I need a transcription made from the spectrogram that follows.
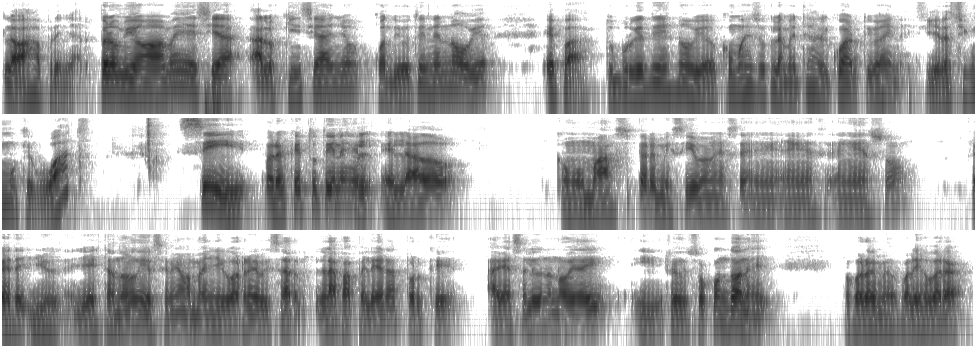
la vas a preñar. Pero mi mamá me decía a los 15 años, cuando yo tenía novia, epa, ¿tú por qué tienes novia? ¿Cómo es eso que la metes al cuarto y vaina? Y era así como que, ¿what? Sí, pero es que tú tienes el, el lado como más permisivo en, ese, en, en- eso. Estando en la universidad, mi mamá me llegó a revisar la papelera porque había salido una novia ahí y revisó condones. Me acuerdo que mi papá le dijo, verga,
